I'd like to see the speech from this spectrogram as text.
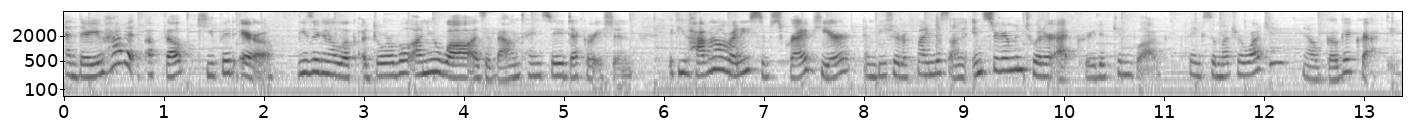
And there you have it, a felt cupid arrow. These are gonna look adorable on your wall as a Valentine's Day decoration. If you haven't already, subscribe here and be sure to find us on Instagram and Twitter at CreativeKinBlog. Thanks so much for watching, now go get crafty.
